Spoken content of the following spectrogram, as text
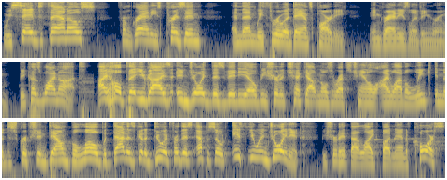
we saved Thanos from Granny's prison, and then we threw a dance party in Granny's living room. Because why not? I hope that you guys enjoyed this video. Be sure to check out Nullzerep's channel. I will have a link in the description down below. But that is going to do it for this episode. If you enjoyed it, be sure to hit that like button. And of course,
